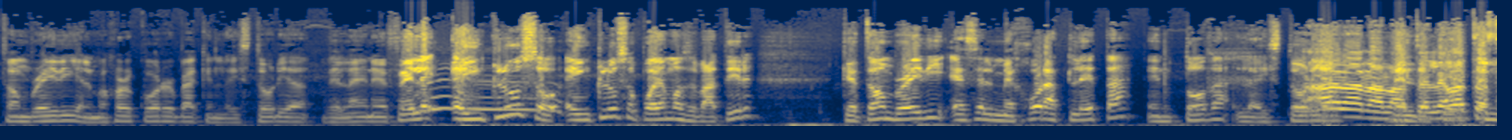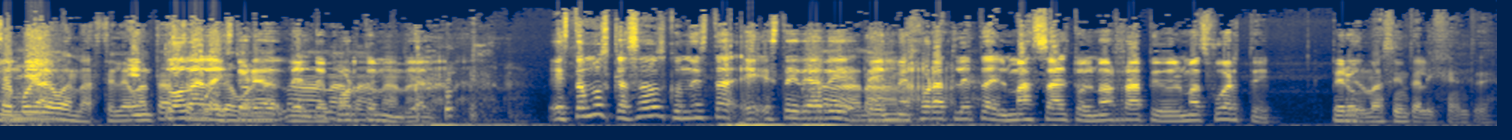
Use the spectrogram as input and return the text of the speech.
Tom Brady, el mejor quarterback en la historia de la NFL. E incluso, e incluso podemos debatir que Tom Brady es el mejor atleta en toda la historia. No, no, no, no, del te levantaste muy de buenas, te En levantaste toda muy la historia del deporte mundial. Estamos casados con esta, esta idea de- No, del mejor atleta, el más alto, el más rápido, el más fuerte. Pero, el más inteligente.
